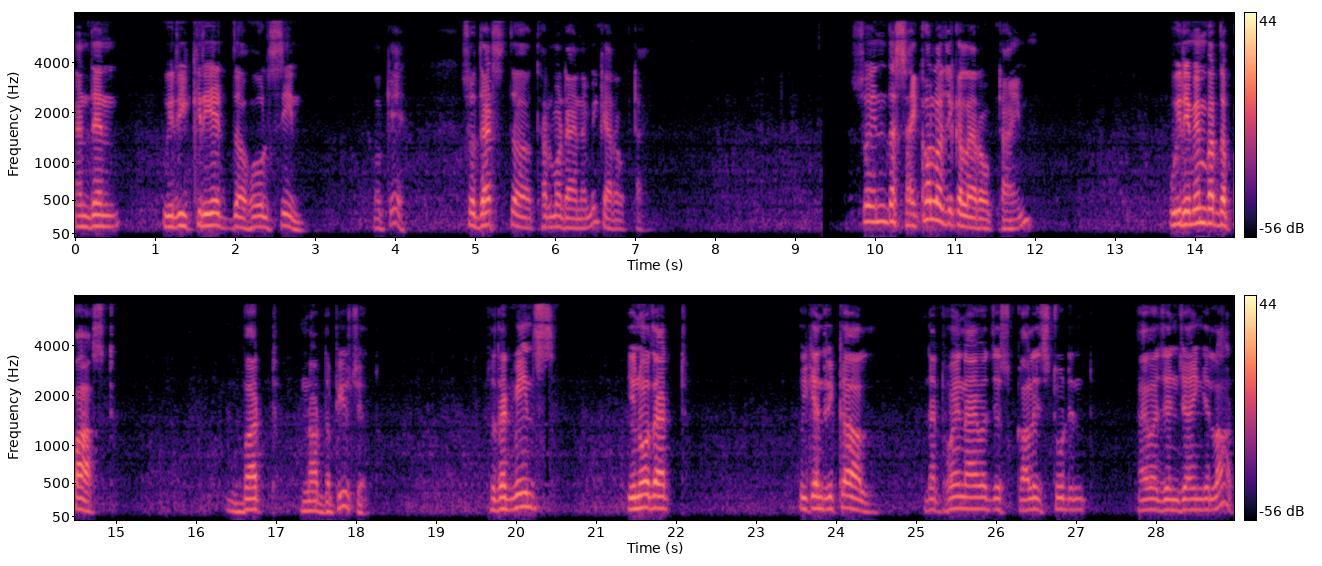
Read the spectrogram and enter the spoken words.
and then we recreate the whole scene. Okay. So that's the thermodynamic arrow of time. So in the psychological arrow of time, we remember the past, but not the future. So that means you know that we can recall that when I was a college student, I was enjoying a lot.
